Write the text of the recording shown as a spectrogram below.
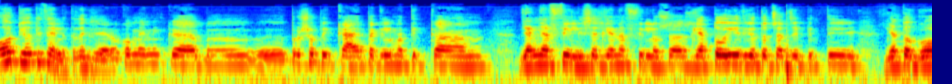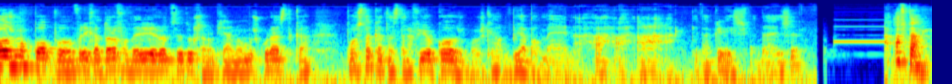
ό,τι, ό,τι θέλετε, δεν ξέρω. Κομμενικά, ε, προσωπικά, επαγγελματικά, για μια φίλη σας, για ένα φίλο σας, για το ίδιο το ChatGPT, για τον κόσμο. Πω, πω, βρήκα τώρα φοβερή ερώτηση, δεν το ξαναπιάνω, όμως κουράστηκα. Πώς θα καταστραφεί ο κόσμος και θα μου πει από μένα. Χαχαχα, και θα κλείσει, φαντάζεσαι. Αυτά.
